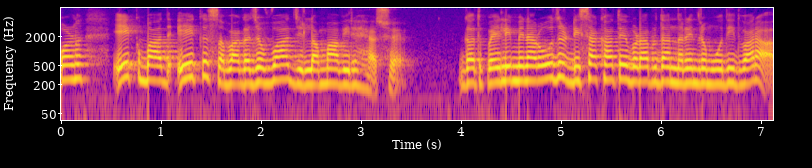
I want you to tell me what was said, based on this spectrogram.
પણ એક બાદ એક સભા ગજવવા જિલ્લામાં આવી રહ્યા છે. ગત પહેલી મેના રોજ ડીસા ખાતે વડાપ્રધાન નરેન્દ્ર મોદી દ્વારા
